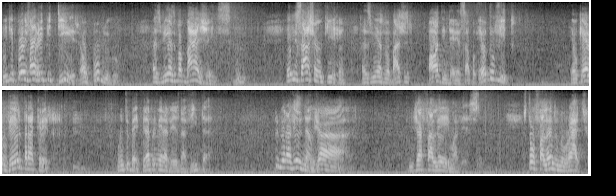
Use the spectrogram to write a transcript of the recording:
e depois vai repetir ao público as minhas bobagens. Eles acham que as minhas bobagens podem interessar. Eu duvido. Eu quero ver para crer. Muito bem, pela primeira vez na vida. Primeira vez não, já. Já falei uma vez. Estou falando no rádio.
